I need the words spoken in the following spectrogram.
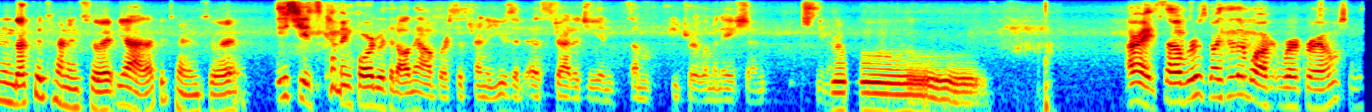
Mm, that could turn into it. Yeah, that could turn into it. at least she's coming forward with it all now versus trying to use it as strategy in some future elimination. You know. All right, so Rue's going through the work workroom. She's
